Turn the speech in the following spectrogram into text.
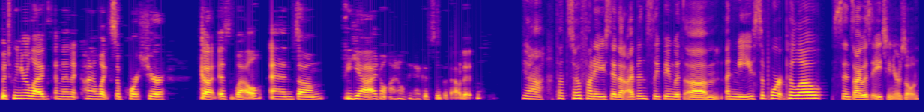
between your legs and then it kind of like supports your gut as well. And um yeah, I don't I don't think I could sleep without it. Yeah, that's so funny you say that. I've been sleeping with um a knee support pillow since I was 18 years old.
